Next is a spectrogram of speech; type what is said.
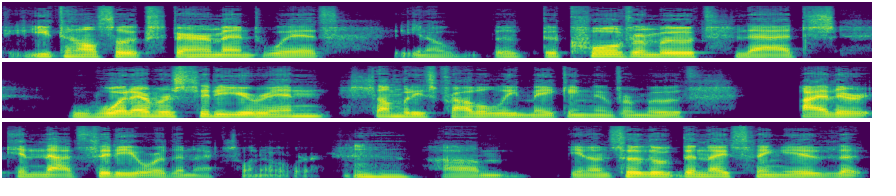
you can also experiment with, you know, the, the cool vermouth that whatever city you're in, somebody's probably making a vermouth either in that city or the next one over. Mm-hmm. Um, you know, and so the, the nice thing is that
